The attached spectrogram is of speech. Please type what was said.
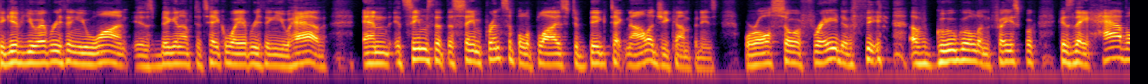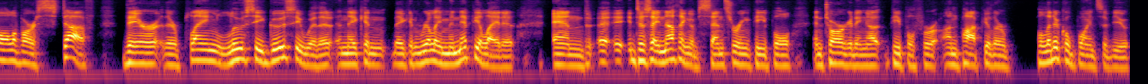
to give you everything you want is big enough to take away everything you have. And it seems that the same principle applies to big technology companies. We're all so afraid of the, of Google and Facebook because they have all of our stuff. They're they're playing loosey goosey with it, and they can they can really manipulate it. And uh, to say nothing of censoring people and targeting uh, people for unpopular political points of view.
